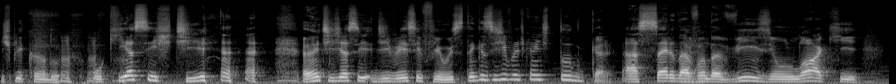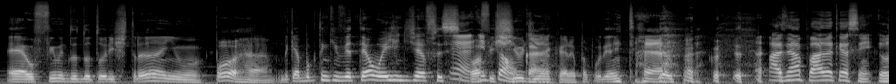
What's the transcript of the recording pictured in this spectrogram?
explicando o que assistir antes de, de ver esse filme. Você tem que assistir praticamente tudo, cara. A série É. da WandaVision, Loki... É, o filme do Doutor Estranho. Porra, daqui a pouco tem que ver até o Agent of, É, of então, Shield, cara. né, cara? Pra poder entender É. alguma coisa. Mas é uma parada que assim, eu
